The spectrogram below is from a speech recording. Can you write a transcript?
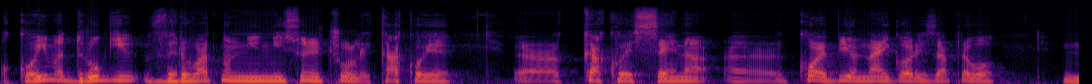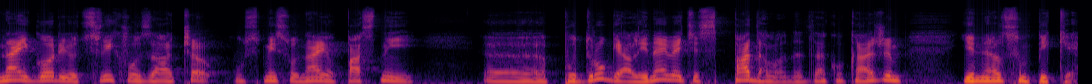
o kojima drugi verovatno nisu ne čuli. Kako je, kako je Sena, ko je bio najgori, zapravo najgori od svih vozača, u smislu najopasniji po druge, ali najveće spadalo, da tako kažem, je Nelson Piquet.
